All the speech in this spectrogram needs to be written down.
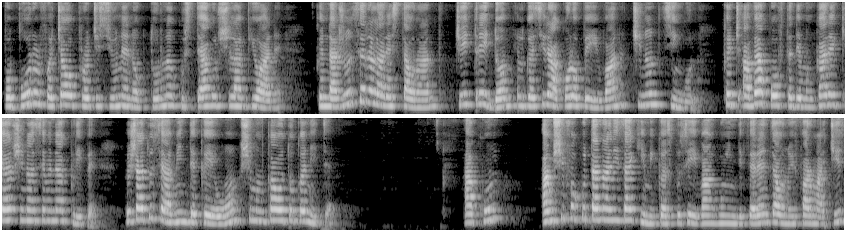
Poporul făcea o procesiune nocturnă cu steaguri și lampioane. Când ajunseră la restaurant, cei trei domni îl găsiră acolo pe Ivan, cinând singur, căci avea poftă de mâncare chiar și în asemenea clipe. Își aduse aminte că e om și mânca o tocănițe. Acum am și făcut analiza chimică, spuse Ivan cu indiferența unui farmacist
